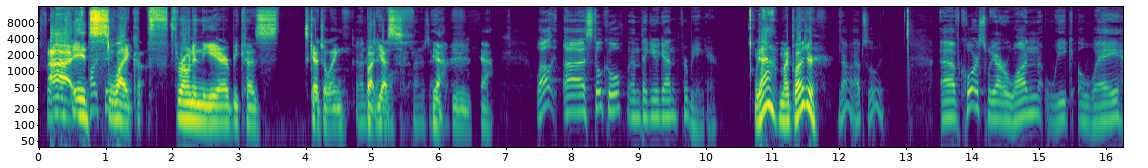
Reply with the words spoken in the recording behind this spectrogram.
For Uh, it's like thrown in the air because scheduling. But Understandable. yes, Understandable. Mhm. Well, uh, still cool, and thank you again for being here. yeah, my pleasure. No, absolutely. Of course, we are one week away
